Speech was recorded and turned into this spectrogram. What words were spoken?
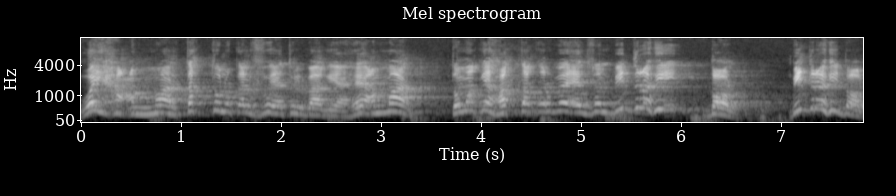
ওই হা আম্মার তাক্তুলুকাল ফুয়াতুল বাগিয়া। হে আম্মার তোমাকে হত্যা করবে একজন বিদ্রোহী দল বিদ্রোহী দল।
